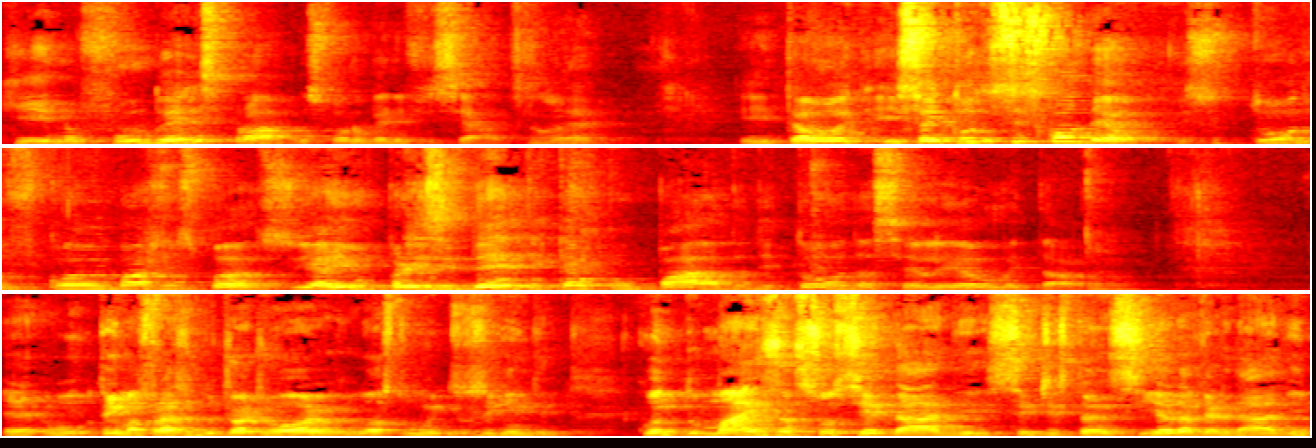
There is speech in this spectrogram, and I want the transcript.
que no fundo eles próprios foram beneficiados, né? Então isso aí tudo se escondeu, isso tudo ficou embaixo dos panos. E aí o presidente que é o culpado de toda a celeuma e tal. É, tem uma frase do George Orwell que eu gosto muito do seguinte: quanto mais a sociedade se distancia da verdade,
